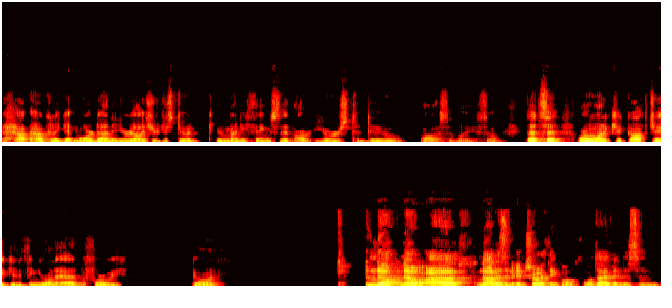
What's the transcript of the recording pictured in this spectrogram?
how, how could i get more done? And you realize you're just doing too many things that aren't yours to do possibly. So that's it. Where we want to kick off, Jake. Anything you want to add before we go on? No, no, uh, not as an intro. I think we'll we'll dive into some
